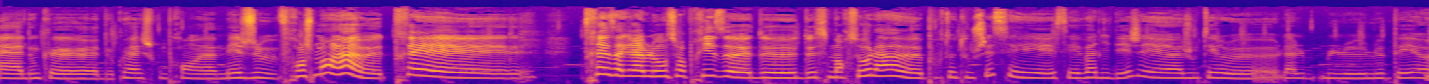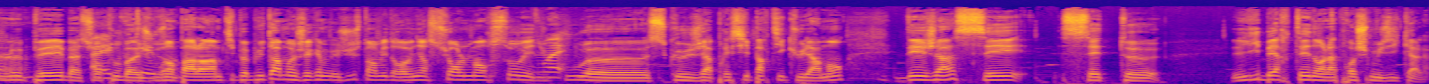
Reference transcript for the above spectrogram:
Euh, donc, euh, donc ouais, je comprends. euh, mais je, franchement là, euh, très très agréablement surprise euh, de, de ce morceau là euh, pour te toucher c'est validé j'ai ajouté le la- le, le P euh, Le P, bah surtout, bah, je vous en parlerai un petit peu plus tard. Moi, j'ai quand même juste envie de revenir sur le morceau et du Ouais. coup, euh, ce que j'apprécie particulièrement, déjà, c'est cette euh, liberté dans l'approche musicale.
